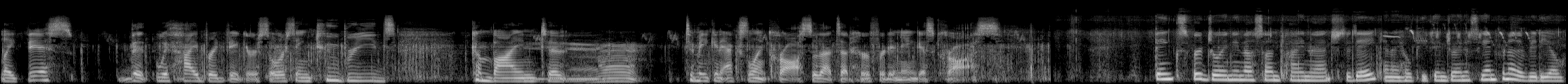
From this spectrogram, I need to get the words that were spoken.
like this that with hybrid vigor. So we're saying two breeds combined to to make an excellent cross. So that's at Hereford and Angus cross. Thanks for joining us on Pine Ranch today, and I hope you can join us again for another video.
